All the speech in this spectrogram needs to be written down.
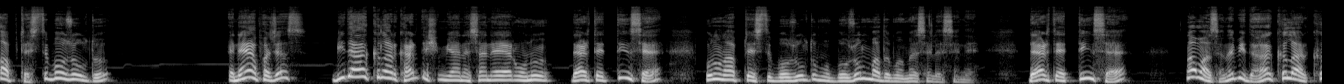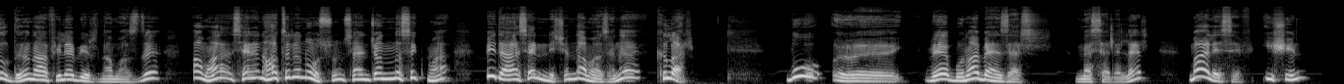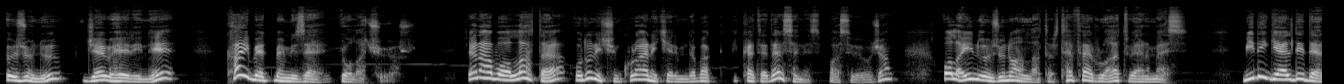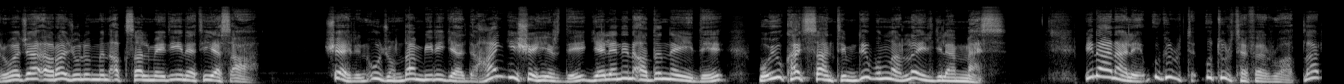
Abdesti bozuldu. E ne yapacağız? Bir daha kılar kardeşim yani sen eğer onu dert ettinse bunun abdesti bozuldu mu bozulmadı mı meselesini dert ettinse namazını bir daha kılar. Kıldığı nafile bir namazdı ama senin hatırın olsun sen canını sıkma bir daha senin için namazını kılar. Bu e, ve buna benzer meseleler maalesef işin özünü, cevherini kaybetmemize yol açıyor. Cenab-ı Allah da onun için Kur'an-ı Kerim'de bak dikkat ederseniz Basri Hocam olayın özünü anlatır. Teferruat vermez. Biri geldi der. Vaca araculun min aksal medineti yes'a. Şehrin ucundan biri geldi. Hangi şehirdi? Gelenin adı neydi? Boyu kaç santimdi? Bunlarla ilgilenmez. Binaenaleyh bu tür, bu tür teferruatlar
